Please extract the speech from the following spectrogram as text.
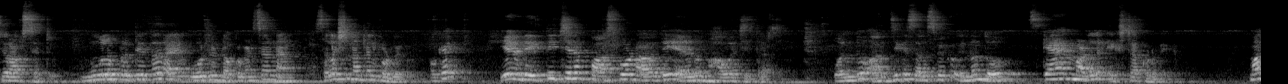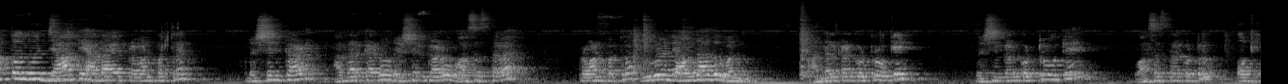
ಜೆರಾಕ್ಸ್ ಸೆಟ್ ಮೂಲ ಪ್ರತಿ ಅಂತಂದ್ರೆ ಓರಿಜಿನಲ್ ಡಾಕ್ಯುಮೆಂಟ್ಸ್ ಅನ್ನ ಸೆಲೆಕ್ಷನ್ ಅಂತ ಕೊಡ್ಬೇಕು. ಓಕೆ ಏನಿದೆ? ಇತ್ತೀಚಿನ ಪಾಸ್ಪೋರ್ಟ್ ಆಗುತ್ತೆ ಎರಡು ಭಾವಚಿತ್ರ. ಒಂದು ಅರ್ಜಿಗೆ ಸಲ್ಲಿಸಬೇಕು, ಇನ್ನೊಂದು ಸ್ಕ್ಯಾನ್ ಮಾಡಲು ಎಕ್ಸ್ಟ್ರಾ ಕೊಡಬೇಕು. ಮತ್ತೊಂದು ಜಾತಿ ಆದಾಯ ಪ್ರಮಾಣ ಪತ್ರ ration card, Aadhaar card, ration card, ವಾಸಸ್ಥಳ ಪ್ರಮಾಣ ಪತ್ರ ಇವುಗಳಲ್ಲಿ ಯಾವುದಾದ್ರೂ ಒಂದು. ಆಧಾರ್ ಕಾರ್ಡ್ ಕೊಟ್ಟರು ಓಕೆ, ರೇಷನ್ ಕಾರ್ಡ್ ಕೊಟ್ಟರು ಓಕೆ, ವಾಸಸ್ಥಳ ಕೊಟ್ಟರು ಓಕೆ.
